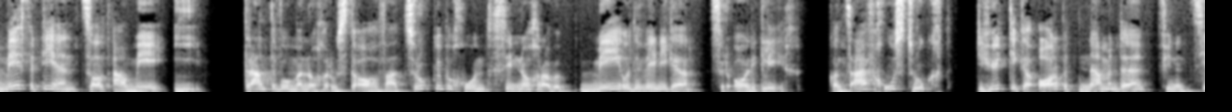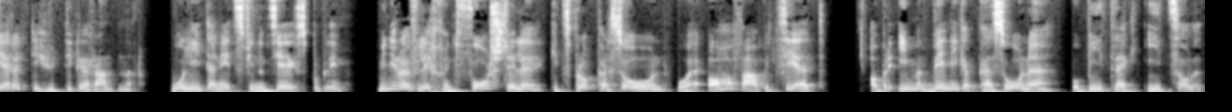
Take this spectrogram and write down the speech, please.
mehr verdient, zahlt auch mehr ein. Die Renten, die man nachher aus der AHV zurückbekommt, sind nachher aber mehr oder weniger für alle gleich. Ganz einfach ausgedrückt, die heutigen Arbeitnehmenden finanzieren die heutigen Rentner. Wo liegt denn jetzt das Finanzierungsproblem? Wie ihr euch vielleicht vorstellen könnt, gibt es pro Person, die eine AHV bezieht, aber immer weniger Personen, die Beiträge einzahlen.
